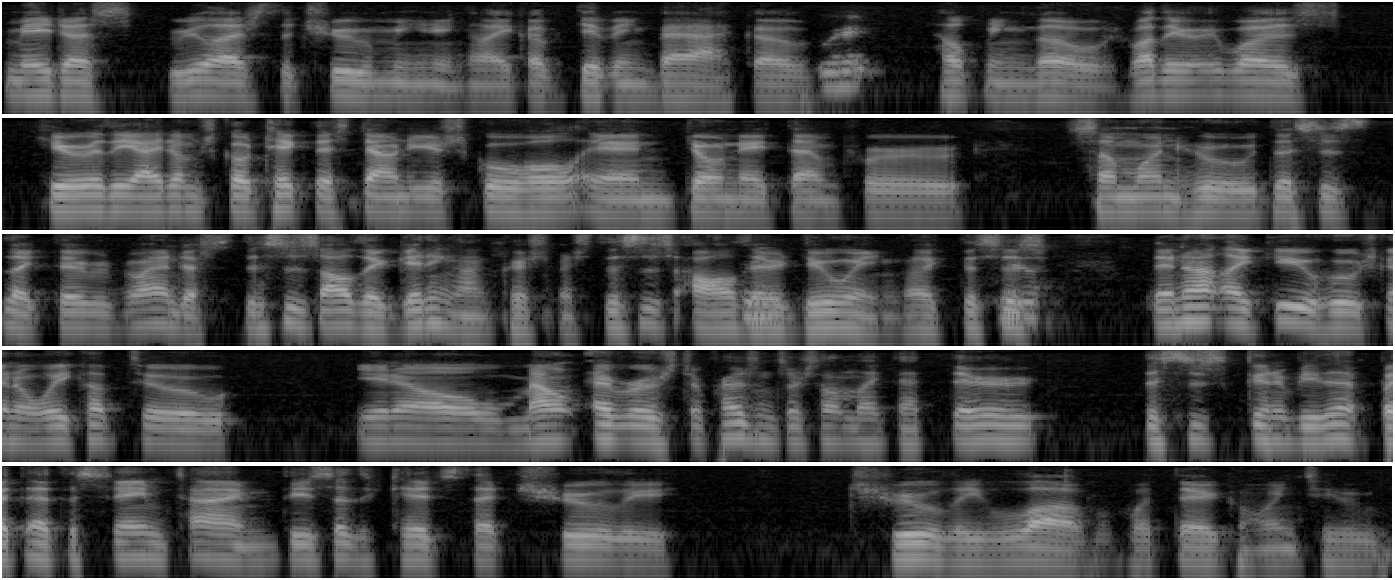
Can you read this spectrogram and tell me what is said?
made us realize the true meaning, like of giving back, of Right. helping those, whether it was here are the items, go take this down to your school and donate them for someone who this is like they remind us this is all they're getting on Christmas. This is all they're doing. Like this is they're not like you who's gonna wake up to, you know, Mount Everest or presents or something like that. They're this is gonna be that. But at the same time, these are the kids that truly, truly love what they're going to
